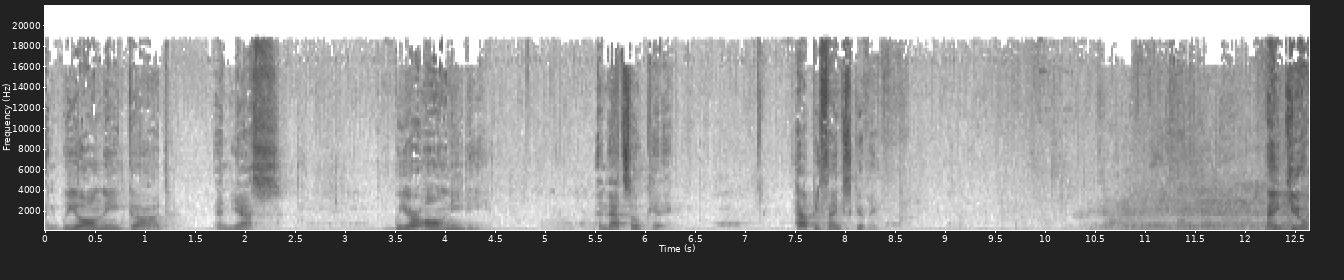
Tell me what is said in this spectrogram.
And we all need God. And yes, we are all needy. And that's okay. Happy Thanksgiving. Thank you.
